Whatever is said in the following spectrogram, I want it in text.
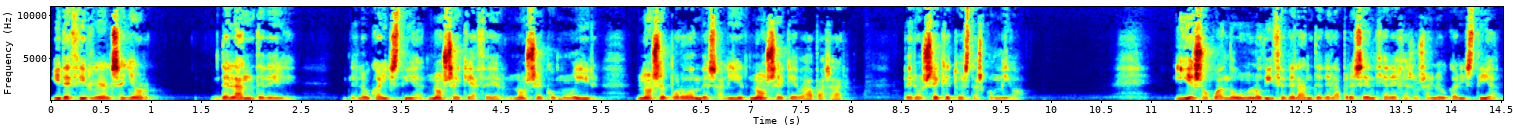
y decirle al Señor delante de, de la Eucaristía, no sé qué hacer, no sé cómo ir, no sé por dónde salir, no sé qué va a pasar, pero sé que tú estás conmigo. Y eso cuando uno lo dice delante de la presencia de Jesús en la Eucaristía,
